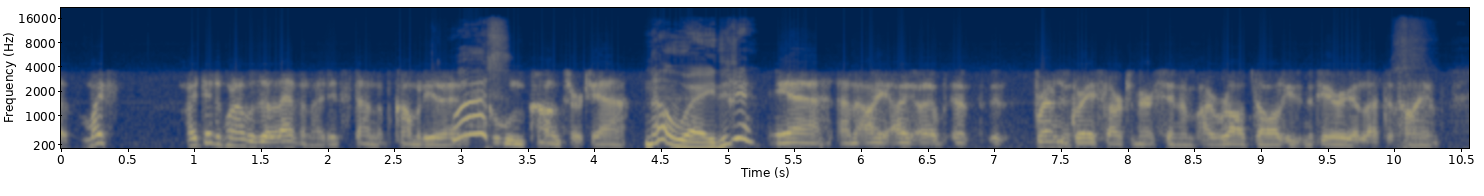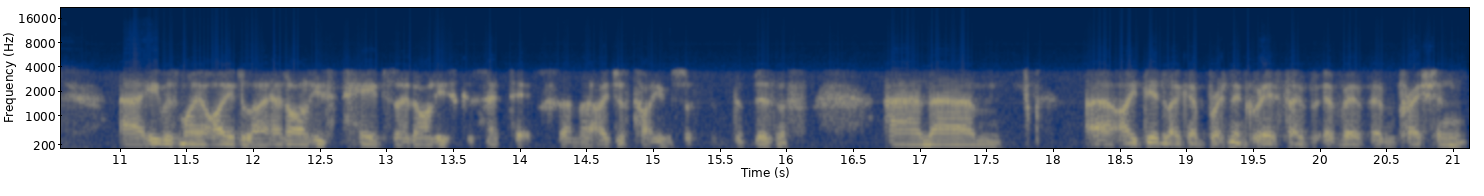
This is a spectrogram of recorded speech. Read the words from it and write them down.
uh, my I did it when I was eleven. I did stand up comedy at What? a school concert. Yeah, No way, did you? yeah. And I, I, I uh, uh, Brendan Grace, Lord Mercy, and him. I robbed all his material at the time. Uh, he was my idol. I had all his tapes. I had all his cassette tapes, and I just thought he was just the business. And um, uh, I did like a Brendan Grace type of impression.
